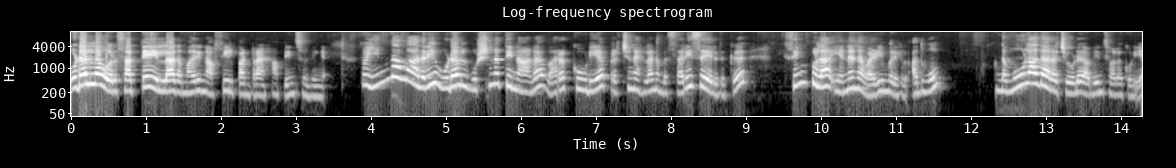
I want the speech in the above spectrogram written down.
உடலில் ஒரு சத்தே இல்லாத மாதிரி நான் ஃபீல் பண்ணுறேன் அப்படின்னு சொல்வீங்க. ஸோ இந்த மாதிரி உடல் உஷ்ணத்தினால் வரக்கூடிய பிரச்சனைகளை நம்ம சரி செய்கிறதுக்கு சிம்பிளாக என்னென்ன வழிமுறைகள் அதுவும் இந்த மூலாதார சூடு அப்படின்னு சொல்லக்கூடிய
